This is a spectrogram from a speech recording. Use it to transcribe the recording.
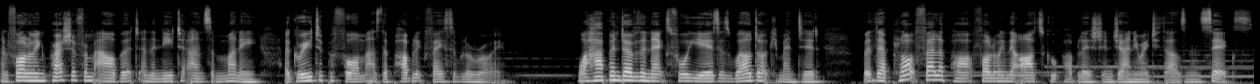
and, following pressure from Albert and the need to earn some money, agreed to perform as the public face of Leroy. What happened over the next four years is well documented, but their plot fell apart following the article published in January 2006.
